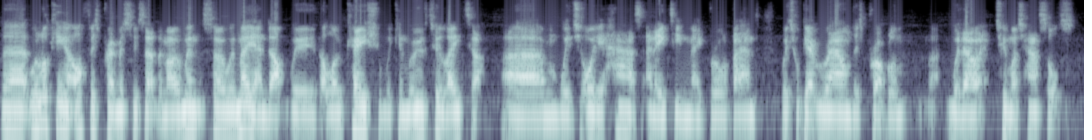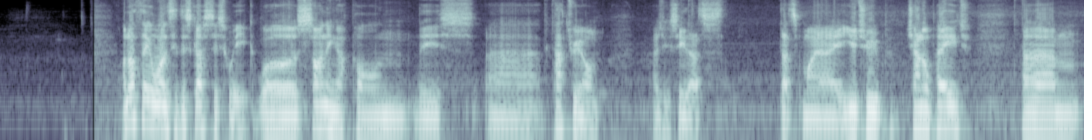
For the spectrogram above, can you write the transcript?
that we're looking at office premises at the moment, so we may end up with a location we can move to later um, which already has an 18 meg broadband which will get round this problem uh, without too much hassles. Another thing I wanted to discuss this week was signing up on this uh, Patreon. As you can see, that's that's my YouTube channel page. Um,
